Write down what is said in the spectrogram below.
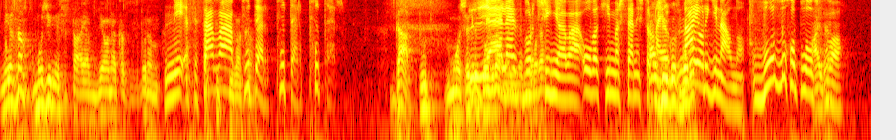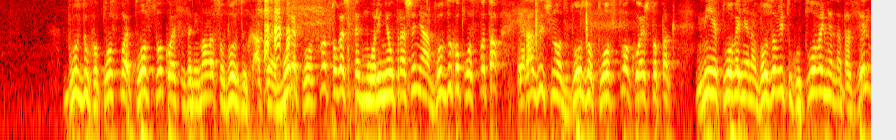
не, не знам, може и не се става, ја онака зборам. Не, се става путер, путер, путер. Да, пут, може ли добро. Леле, зборчињава, ова ќе имаш се нешто нај, најоригинално. Воздухопловство. Ајде. Воздухопловство е пловство кое се занимава со воздух. Ако е морепловство, тогаш се мориње упрашање, а воздухопловството е различно од возопловство, кое што пак не е пловење на возови, туку пловење на базен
